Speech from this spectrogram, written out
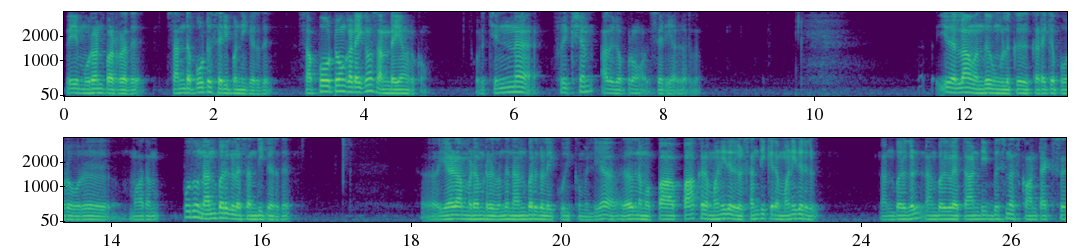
வே முரண்படுறது சண்டை போட்டு சரி பண்ணிக்கிறது. சப்போர்ட்டும் கிடைக்கும் சண்டையும் இருக்கும். ஒரு சின்ன ஃப்ரிக்ஷன் அதுக்கப்புறம் சரியாகிறது. இதெல்லாம் வந்து உங்களுக்கு கிடைக்க போகிற ஒரு மாதம். புது நண்பர்களை சந்திக்கிறது. ஏழாம் இடம்ன்றது வந்து நண்பர்களை குறிக்கும் இல்லையா? அதாவது நம்ம பா பார்க்குற மனிதர்கள் சந்திக்கிற மனிதர்கள். நண்பர்கள் நண்பர்களை தாண்டி பிஸ்னஸ் கான்டாக்ட்ஸு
